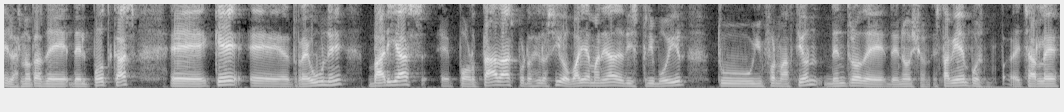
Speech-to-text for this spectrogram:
en las notas del podcast, eh, que eh, reúne varias eh, portadas, por decirlo así, o varias maneras de distribuir tu información dentro de, Notion. Está bien, pues echarle,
